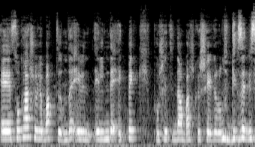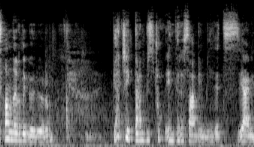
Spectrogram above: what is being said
E, sokağa şöyle baktığımda evin elinde ekmek poşetinden başka şeyler olup gezen insanları da görüyorum. Gerçekten biz çok enteresan bir milletiz. Yani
